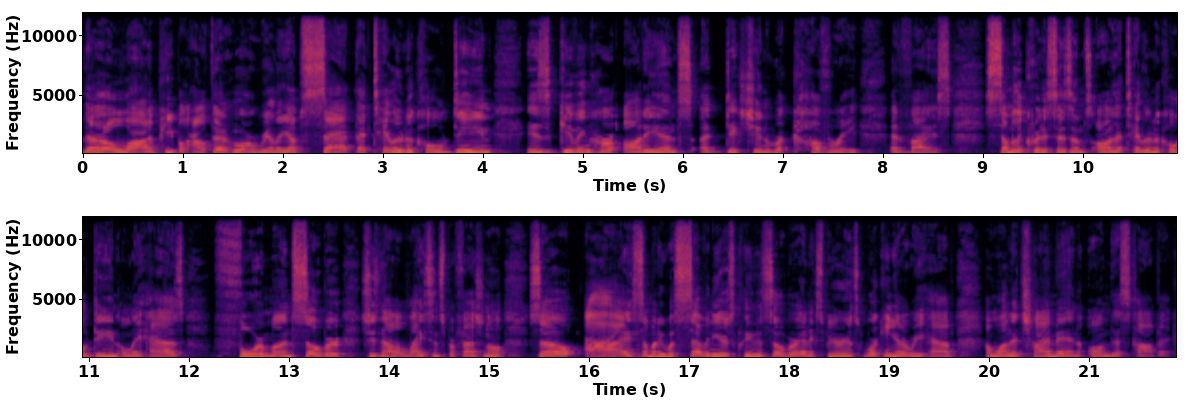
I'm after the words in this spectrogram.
There are a lot of people out there who are really upset that Taylor Nicole Dean is giving her audience addiction recovery advice. Some of the criticisms are that Taylor Nicole Dean only has four months sober, she's not a licensed professional. So I, somebody with seven years clean and sober and experience working in a rehab, I wanted to chime in on this topic.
